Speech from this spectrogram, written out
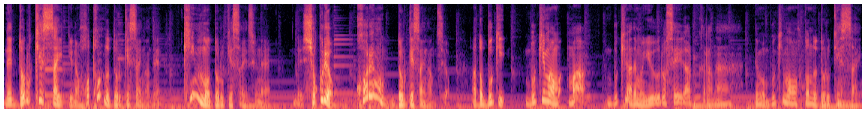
でドル決済っていうのはほとんどドル決済なんで金もドル決済ですよねで食料これもドル決済なんですよあと武器武器もまあ武器はでもユーロ製があるからな。でも武器もほとんどドル決済。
